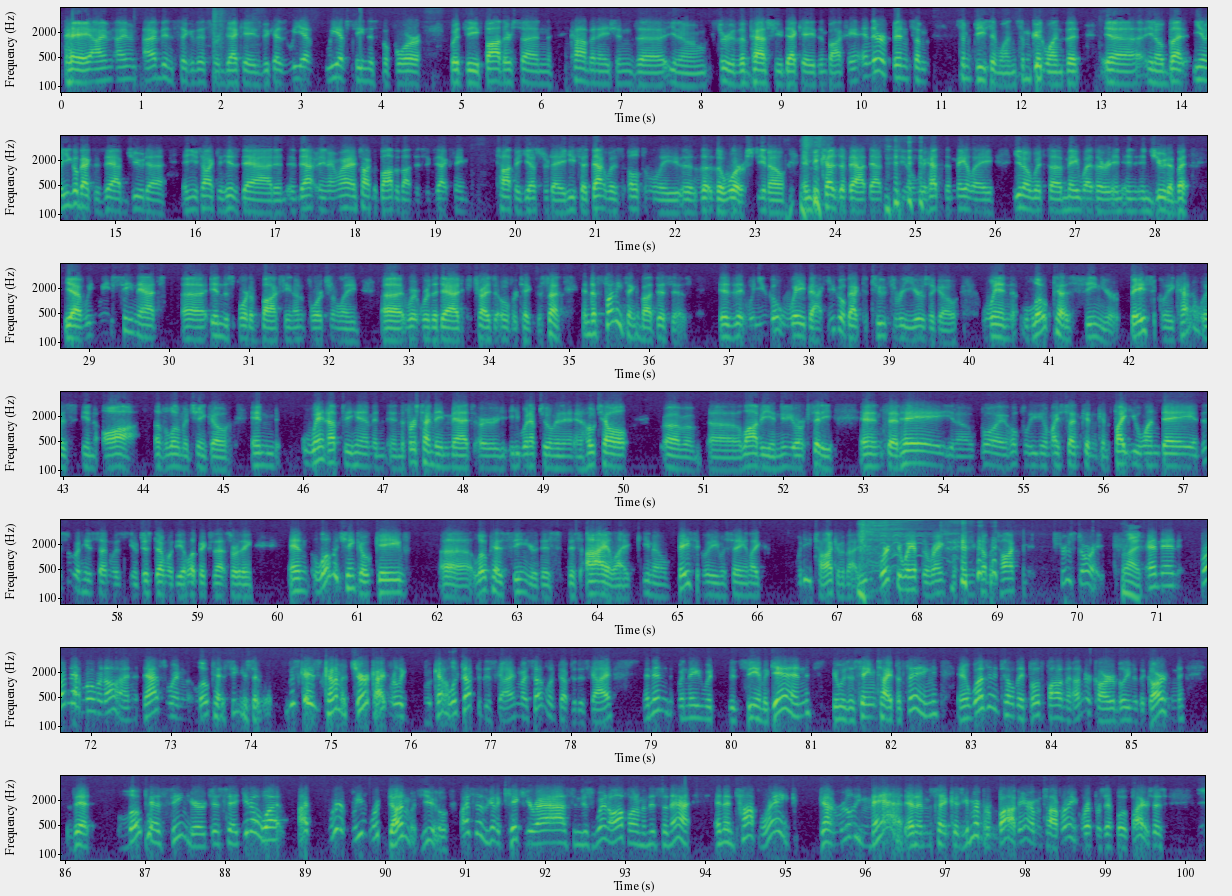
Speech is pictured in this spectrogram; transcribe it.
Hey, I'm I'm I've been sick of this for decades because we have we have seen this before with the father son combinations, uh, you know, through the past few decades in boxing, and there have been some some decent ones, some good ones that, uh, you know, but you know, you go back to Zab Judah and you talk to his dad, and, and that, and when I talked to Bob about this exact same topic yesterday, he said that was ultimately the, the, the worst, you know, and because of that, that you know, we had the melee, you know, with uh, Mayweather in, in, and Judah, but yeah, we we've seen that uh, in the sport of boxing, unfortunately, uh, where, where the dad tries to overtake the son. And the funny thing about this is, is that when you go way back, you go back to two, three years ago, when Lopez Sr. basically kind of was in awe of Lomachenko and went up to him, and, and the first time they met, or he went up to him in a, in a hotel uh, uh, lobby in New York City and said, "Hey, you know, boy, hopefully, you know, my son can can fight you one day." And this is when his son was, you know, just done with the Olympics and that sort of thing. And Lomachenko gave uh, Lopez Senior this this eye, like you know, basically he was saying like, "What are you talking about? You work your way up the ranks before you come and talk to me." True story. Right. And then from that moment on, that's when Lopez Senior said, well, "This guy's kind of a jerk. I really kind of looked up to this guy, and my son looked up to this guy." And then when they would, would see him again, it was the same type of thing. And it wasn't until they both fought in the undercard, I believe, at the Garden, that Lopez Senior just said, "You know what? I we're we, are we are done with you. My son's going to kick your ass," and just went off on him and this and that. And then Top Rank got really mad at him said, because you remember Bob Arum Top Rank represent both fighters, says,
